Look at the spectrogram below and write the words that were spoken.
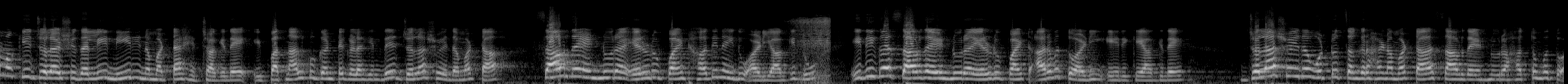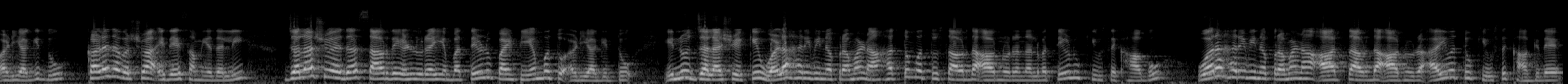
ಹುಳಿನಮಕ್ಕಿ ಜಲಾಶಯದಲ್ಲಿ ನೀರಿನ ಮಟ್ಟ ಹೆಚ್ಚಾಗಿದೆ. ಇಪ್ಪತ್ನಾಲ್ಕು ಗಂಟೆಗಳ ಹಿಂದೆ ಜಲಾಶಯದ ಮಟ್ಟ ಸಾವಿರದ ಎಂಟುನೂರ ಎರಡು ಪಾಯಿಂಟ್ ಹದಿನೈದು ಅಡಿಯಾಗಿದ್ದು ಇದೀಗ ಸಾವಿರದ ಎಂಟುನೂರ ಎರಡು ಪಾಯಿಂಟ್ ಅರವತ್ತು ಅಡಿ ಏರಿಕೆಯಾಗಿದೆ. ಜಲಾಶಯದ ಒಟ್ಟು ಸಂಗ್ರಹಣ ಮಟ್ಟ ಸಾವಿರದ ಎಂಟುನೂರ ಹತ್ತೊಂಬತ್ತು ಅಡಿಯಾಗಿದ್ದು, ಕಳೆದ ವರ್ಷ ಇದೇ ಸಮಯದಲ್ಲಿ ಜಲಾಶಯದ ಸಾವಿರದ ಏಳುನೂರ ಎಂಬತ್ತೇಳು ಪಾಯಿಂಟ್ ಎಂಬತ್ತು ಅಡಿಯಾಗಿತ್ತು. ಇನ್ನು ಜಲಾಶಯಕ್ಕೆ ಒಳಹರಿವಿನ ಪ್ರಮಾಣ ಹತ್ತೊಂಬತ್ತು ಸಾವಿರದ ಆರುನೂರ ನಲವತ್ತೇಳು ಕ್ಯೂಸೆಕ್ ಹಾಗೂ ಹೊರಹರಿವಿನ ಪ್ರಮಾಣ ಆರು ಸಾವಿರದ ಆರುನೂರ ಐವತ್ತು ಕ್ಯೂಸೆಕ್ ಆಗಿದೆ.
